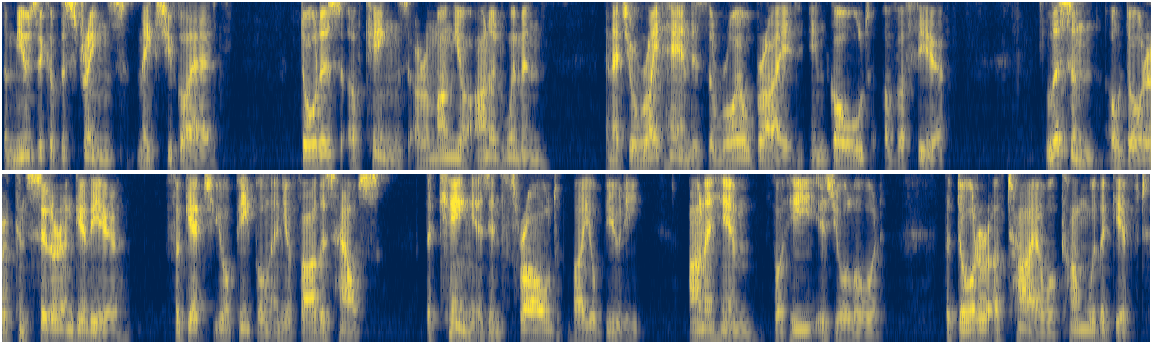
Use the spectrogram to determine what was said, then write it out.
the music of the strings makes you glad. Daughters of kings are among your honored women, and at your right hand is the royal bride in gold of Ophir. Listen, O daughter, consider and give ear. Forget your people and your father's house. The king is enthralled by your beauty. Honor him, for he is your Lord. The daughter of Tyre will come with a gift.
